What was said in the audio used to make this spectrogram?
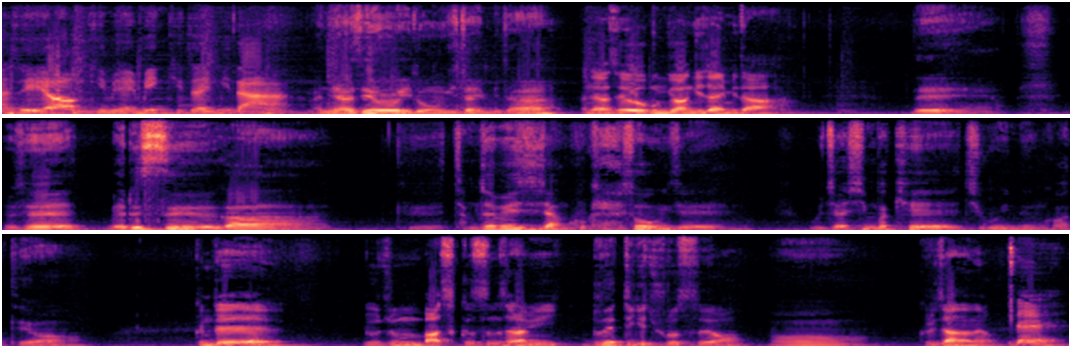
안녕하세요. 김혜민 기자입니다. 안녕하세요. 이동훈 기자입니다. 안녕하세요. 문경환 기자입니다. 네. 요새 메르스가 그 잠잠해지지 않고 계속 이제 문제가 심각해지고 있는 것 같아요. 근데 요즘 마스크 쓴 사람이 눈에 띄게 줄었어요. 어, 그러지 않아요? 네,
